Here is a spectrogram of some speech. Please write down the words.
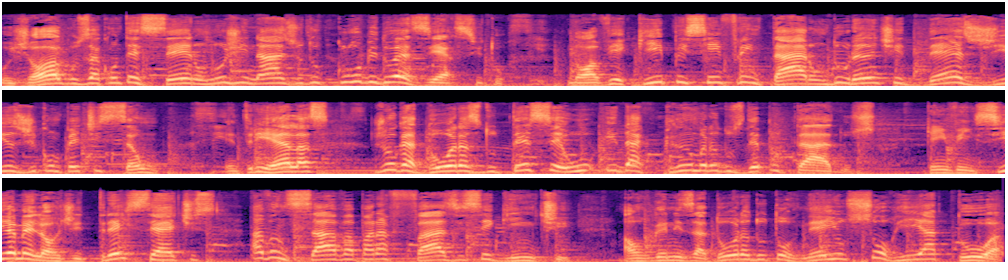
Os jogos aconteceram no ginásio do Clube do Exército. Nove equipes se enfrentaram durante dez dias de competição, entre elas jogadoras do TCU e da Câmara dos Deputados. Quem vencia melhor de três sets avançava para a fase seguinte. A organizadora do torneio sorri à toa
